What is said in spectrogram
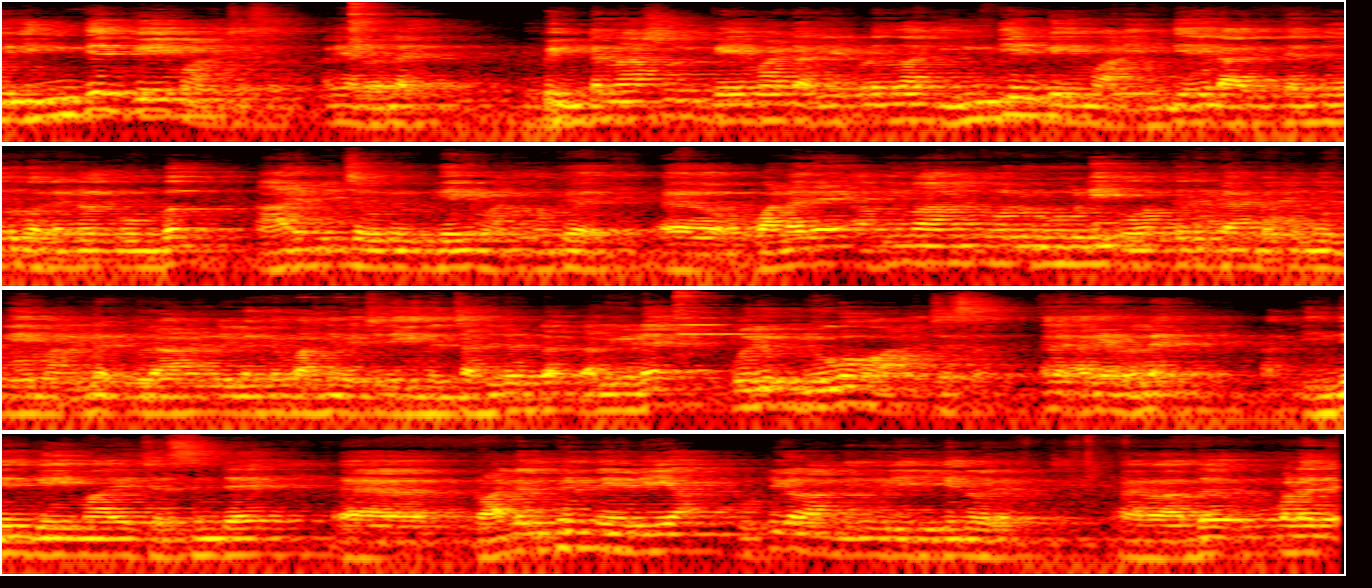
ഒരു ഇന്ത്യൻ ഗെയിമാണ് ചെസ്. അറിയാമല്ലേ ഇപ്പൊ ഇന്റർനാഷണൽ ഗെയിമായിട്ട് അറിയപ്പെടുന്ന ഇന്ത്യൻ ഗെയിമാണ്. ഇന്ത്യയിൽ ആയിരത്തി അഞ്ഞൂറ് കൊല്ലങ്ങൾക്ക് മുമ്പ് ആരംഭിച്ച ഒരു ഗെയിമാണ്. നമുക്ക് വളരെ അഭിമാനത്തോടുകൂടി ഓർത്തെടുക്കാൻ പറ്റുന്ന ഒരു ഗെയിമാണ് അല്ലെ? പുരാണങ്ങളിലൊക്കെ പറഞ്ഞു വെച്ചിരിക്കുന്ന ചതുരംഗ കളിയുടെ ഒരു രൂപമാണ് ചെസ്. അല്ലെ? അറിയാലോ അല്ലേ? ഇന്ത്യൻ ഗെയിമായ ചെസ്സിന്റെ പ്രാഗൽഭ്യം നേടിയ കുട്ടികളാണ് നിങ്ങൾ ഇരിക്കുന്നവർ അത് വളരെ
